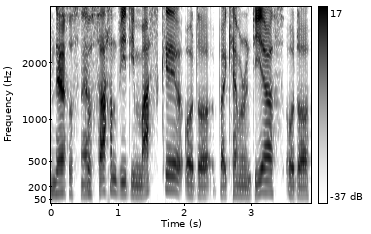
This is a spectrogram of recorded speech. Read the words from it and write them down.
Ja, so, ja. so, Sachen wie die Maske oder bei Cameron Diaz oder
